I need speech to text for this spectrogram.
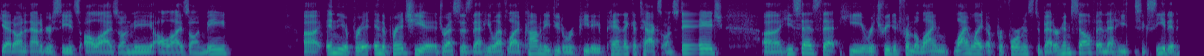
get on and out of your seats, all eyes on me, all eyes on me. Uh, in the in the bridge, he addresses that he left live comedy due to repeated panic attacks on stage. Uh, he says that he retreated from the line, limelight of performance to better himself and that he succeeded.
